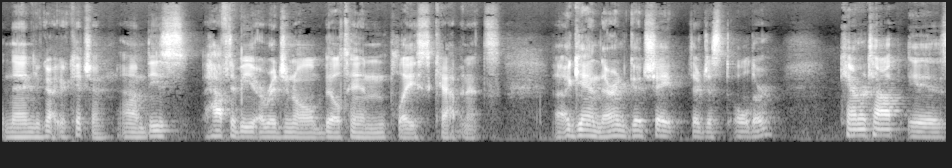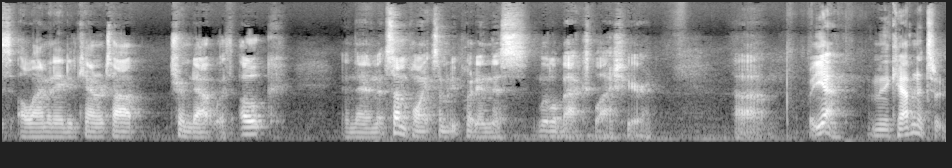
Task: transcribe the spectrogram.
And then you've got your kitchen. Um, these have to be original built-in place cabinets. Uh, again, they're in good shape. They're just older. Countertop is a laminated countertop trimmed out with oak. And then at some point, somebody put in this little backsplash here. Um, but yeah, I mean, the cabinets, are,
